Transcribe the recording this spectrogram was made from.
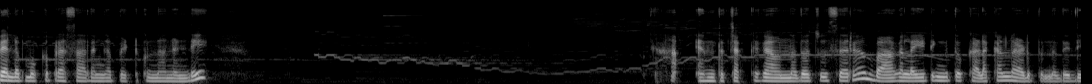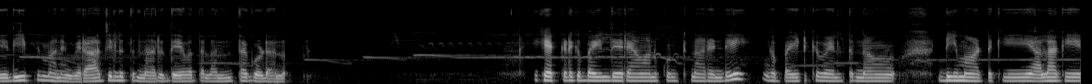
బెల్లం ముక్క ప్రసాదంగా పెట్టుకున్నానండి. ఎంత చక్కగా ఉన్నదో చూసారా? బాగా లైటింగ్తో కళకళలాడుతున్నది. దేదీపి మనం విరాజిల్లుతున్నారు దేవతలంతా కూడాను. ఇక ఎక్కడికి బయలుదేరామనుకుంటున్నారండి ఇంకా బయటికి వెళ్తున్నాము. డీమార్ట్కి అలాగే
